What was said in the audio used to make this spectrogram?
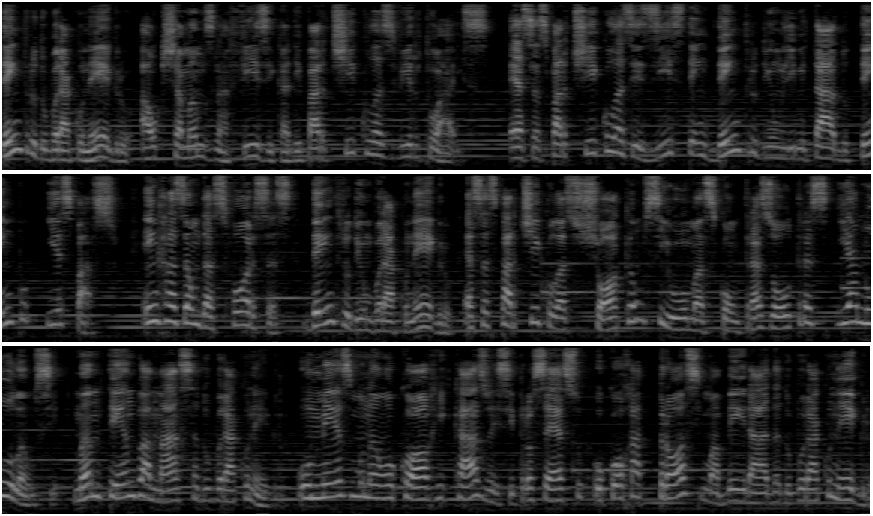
Dentro do buraco negro há o que chamamos na física de partículas virtuais. Essas partículas existem dentro de um limitado tempo e espaço. Em razão das forças, dentro de um buraco negro, essas partículas chocam-se umas contra as outras e anulam-se, mantendo a massa do buraco negro. O mesmo não ocorre caso esse processo ocorra próximo à beirada do buraco negro,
